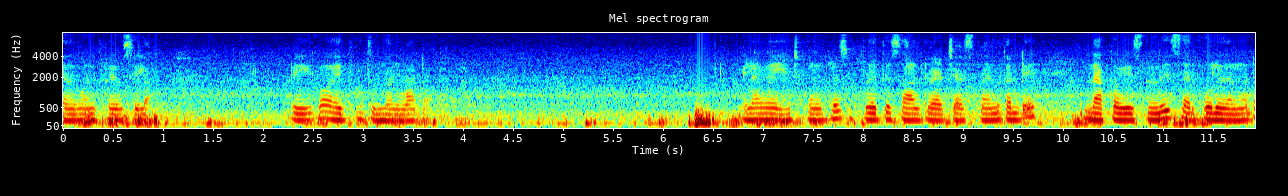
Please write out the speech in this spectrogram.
అదిగోండి ఫ్రెండ్స్ ఇలా ఫ్రీగా అయిపోతుంది అనమాట ఇలా వేయించుకోండి ఫ్రెండ్స్. ఇప్పుడైతే సాల్ట్ యాడ్ చేస్తున్నాను ఎందుకంటే ఇందాక వేసింది సరిపోలేదు అనమాట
